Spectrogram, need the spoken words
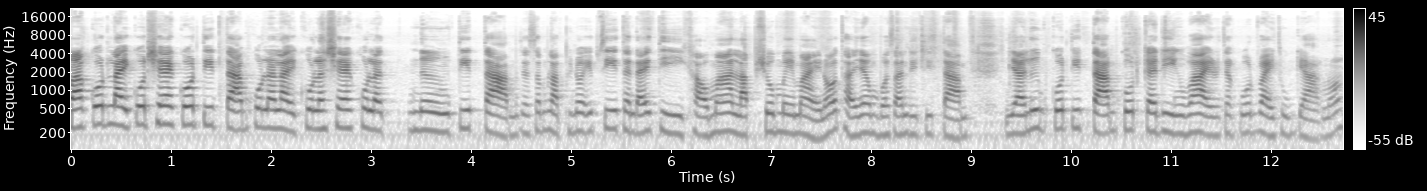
ฝากกดไลค์กดแชร์กดติดตามคนละไลค์คนละแชร์คนละหนึ่งติดตามจะสำหรับพี่น้องเอฟซีท่านใดที่เข้ามารับชมใหม่ๆเนาะถ้ายังบ่ทันได้ติดตาม อย่าลืมกดติดตามกดกระดิ่งไว้เราจะกดไว้ทุกอย่างเนาะ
